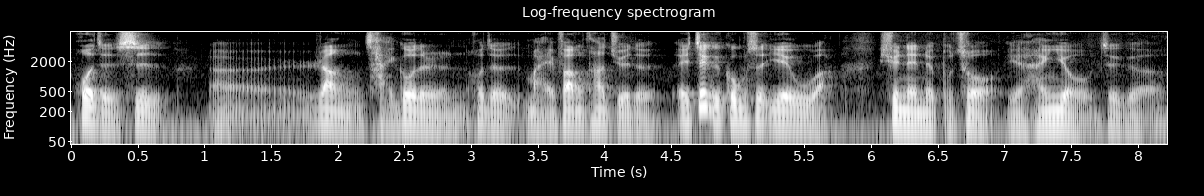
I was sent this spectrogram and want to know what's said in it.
或者是呃，让采购的人或者买方他觉得，哎，这个公司业务啊，训练的不错，也很有这个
